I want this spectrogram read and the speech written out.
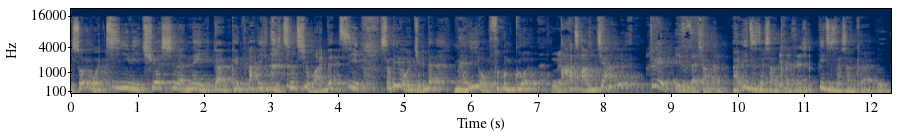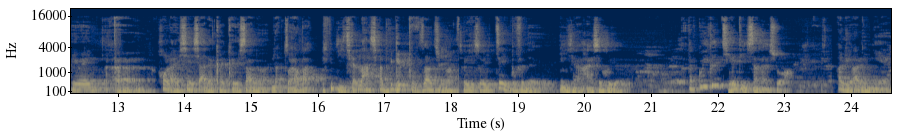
所以我记忆里缺失了那一段跟他一起出去玩的记忆，所以我觉得没有放过大长假，对，一直在上课。啊，一直在上课，一直在上一直在上课。因为呃，后来线下的课可以上了，那总要把 以前落下的给补上去嘛。所以，所以这一部分的印象还是会有。但归根结底上来说，二零二零年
